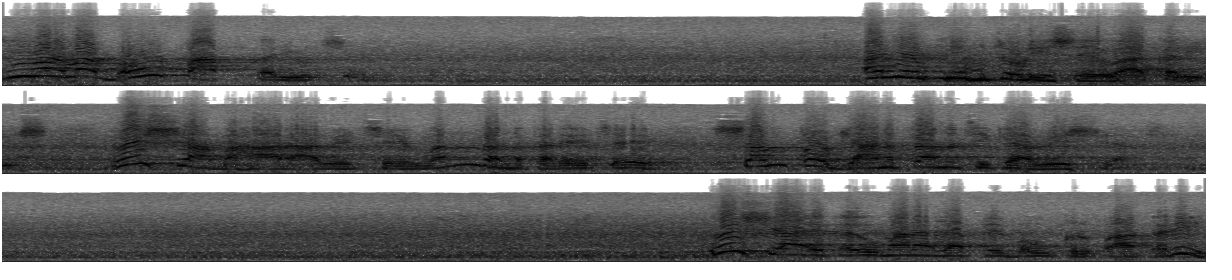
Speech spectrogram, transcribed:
જીવનમાં બહુ પાપ કર્યું છે. આજે એમની થોડી સેવા કરીશ. વેશ્યા બહાર આવે છે, વંદન કરે છે. સંતો જાણતા નથી કે આ વેશ્યા છે. વેશ્યાએ કહ્યું, મહારાજ, આપે બહુ કૃપા કરી.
